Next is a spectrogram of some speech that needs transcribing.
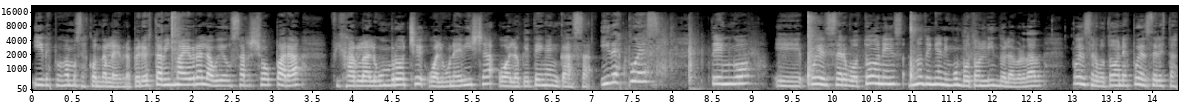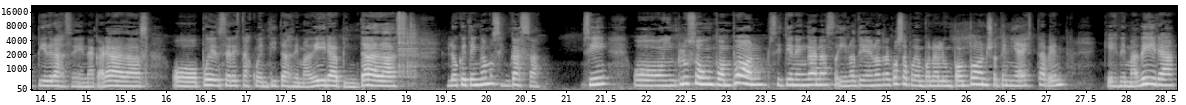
y después vamos a esconder la hebra. Pero esta misma hebra la voy a usar yo para fijarla a algún broche o alguna hebilla o a lo que tenga en casa. Y después tengo, eh, pueden ser botones, no tenía ningún botón lindo la verdad, pueden ser botones, pueden ser estas piedras nacaradas o pueden ser estas cuentitas de madera pintadas, lo que tengamos en casa. ¿Sí? O incluso un pompón, si tienen ganas y no tienen otra cosa, pueden ponerle un pompón. Yo tenía esta, ¿ven? Que es de madera.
